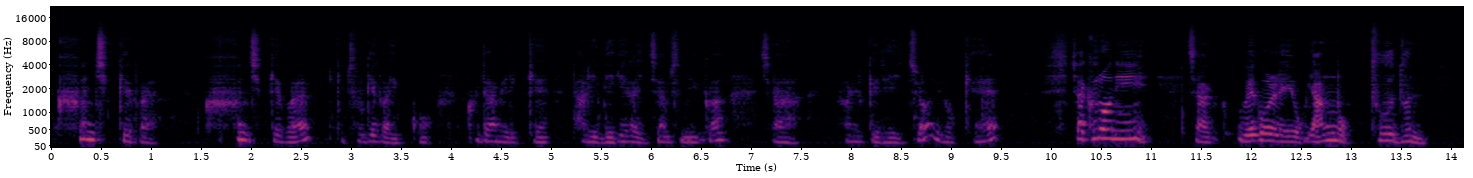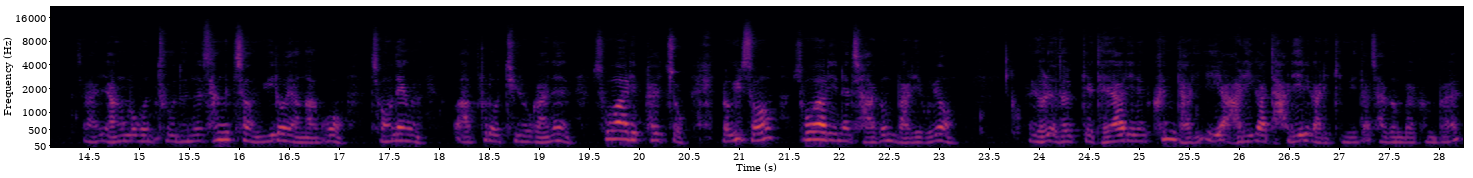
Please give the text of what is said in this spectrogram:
큰 집게발, 큰 집게발 이렇게 두 개가 있고 그 다음에 이렇게 발이 네 개가 있지 않습니까? 자 이렇게 돼 있죠. 이렇게 자 그러니 자 외골내욕 양목 두 눈. 자 양목은 두 눈은 상천 위로 향하고 전행은 앞으로 뒤로 가는 소아리 팔쪽. 여기서 소아리는 작은 발이고요. 18개 대아리는 큰 다리. 이 아리가 다리를 가리킵니다. 작은 발, 큰 발.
